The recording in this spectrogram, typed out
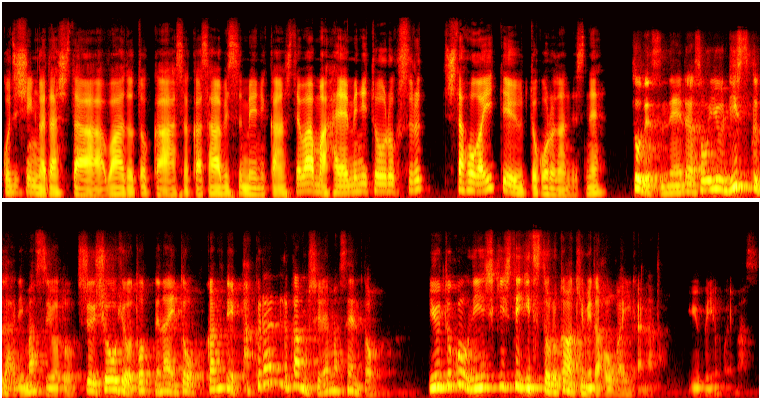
ご自身が出したワードとか、それからサービス名に関しては、まあ、早めに登録する、した方がいいっていうところなんですね。そうですね。だからそういうリスクがありますよと、そういう商標を取ってないと、他の人にパクられるかもしれませんというところを認識して、いつ取るかは決めた方がいいかなというふうに思います。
